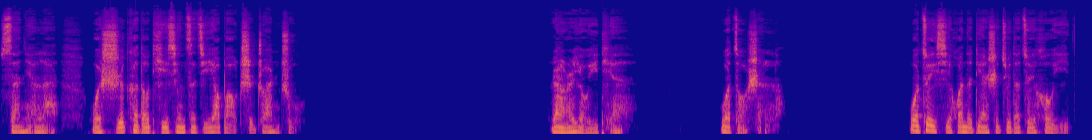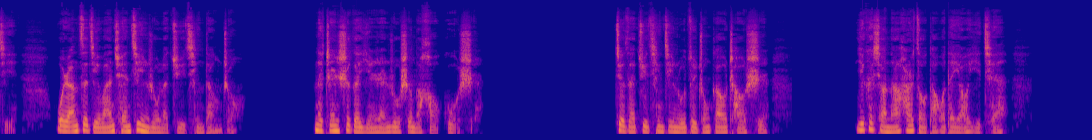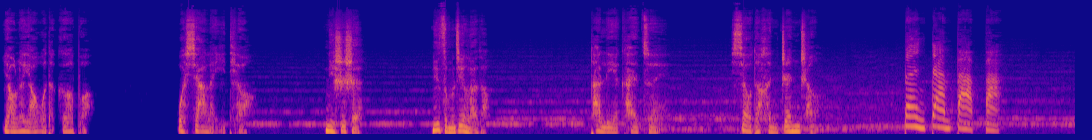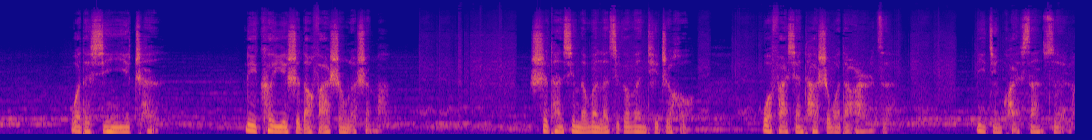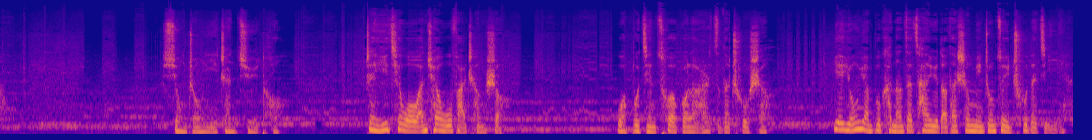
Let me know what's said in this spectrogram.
三年来，我时刻都提醒自己要保持专注。然而有一天，我走神了。我最喜欢的电视剧的最后一集，我让自己完全进入了剧情当中。那真是个引人入胜的好故事。就在剧情进入最终高潮时，一个小男孩走到我的摇椅前，摇了摇我的胳膊，我吓了一跳。你是谁？你怎么进来的？他咧开嘴，笑得很真诚。笨蛋爸爸。我的心一沉，立刻意识到发生了什么，试探性的问了几个问题之后。我发现他是我的儿子，已经快三岁了。胸中一阵剧痛，这一切我完全无法承受。我不仅错过了儿子的出生，也永远不可能再参与到他生命中最初的几年。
